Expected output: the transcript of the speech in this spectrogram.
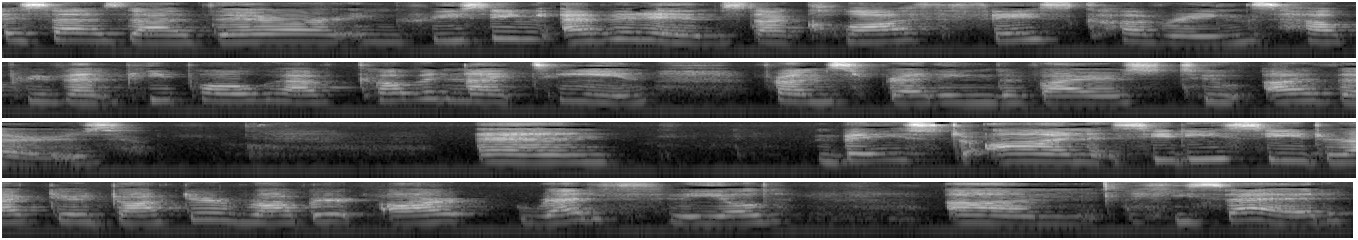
it says that there are increasing evidence that cloth face coverings help prevent people who have COVID 19 from spreading the virus to others. And based on CDC Director Dr. Robert R. Redfield, um, he said,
